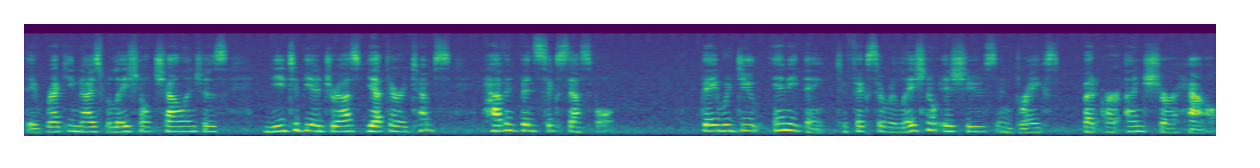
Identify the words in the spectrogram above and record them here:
They recognize relational challenges need to be addressed, yet their attempts haven't been successful. They would do anything to fix their relational issues and breaks, but are unsure how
